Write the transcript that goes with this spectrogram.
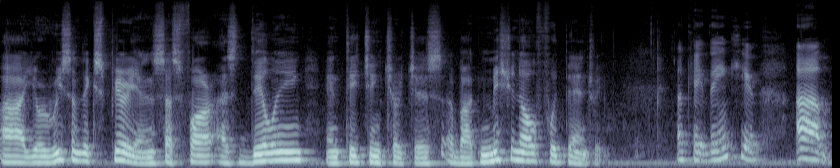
uh, your recent experience as far as dealing and teaching churches about missional food pantry. Okay, thank you. Um,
